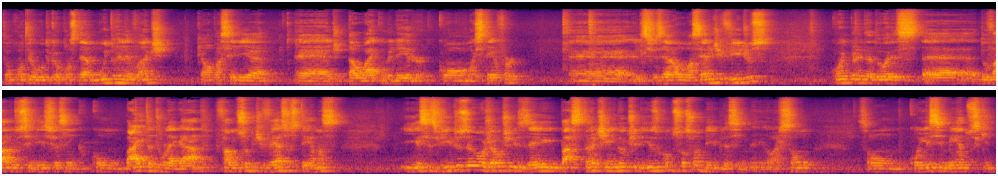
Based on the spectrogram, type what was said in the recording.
tem um conteúdo que eu considero muito relevante, que é uma parceria é, de, da Y Combinator com Stanford. É, eles fizeram uma série de vídeos com empreendedores é, do Vale do Silício, assim, com um baita de um legado, falando sobre diversos temas. E esses vídeos eu já utilizei bastante e ainda utilizo como se fosse uma bíblia, assim, né? Eu acho que são, são conhecimentos que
